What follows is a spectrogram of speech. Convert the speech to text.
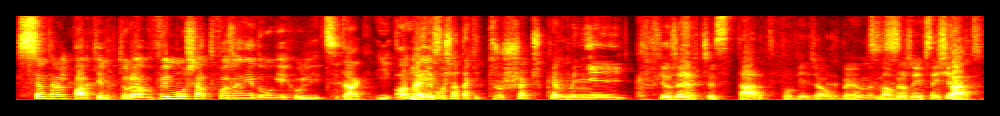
Z Central Parkiem, która wymusza tworzenie długich ulic. Tak, i ona I jest. wymusza taki troszeczkę mniej krwiożerczy start, powiedziałbym. Mam wrażenie, w sensie... Start.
